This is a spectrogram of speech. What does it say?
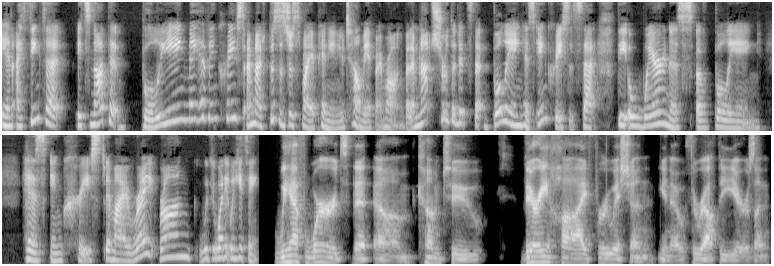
And I think that it's not that bullying may have increased. I'm not, this is just my opinion. You tell me if I'm wrong, but I'm not sure that it's that bullying has increased. It's that the awareness of bullying has increased. Am I right, wrong? What, what do you think? We have words that um, come to very high fruition, you know, throughout the years. And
